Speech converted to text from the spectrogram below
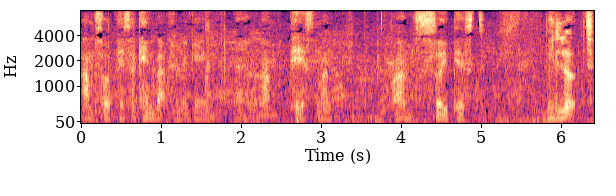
I'm so pissed. I came back from the game and I'm pissed, man. I'm so pissed. We looked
